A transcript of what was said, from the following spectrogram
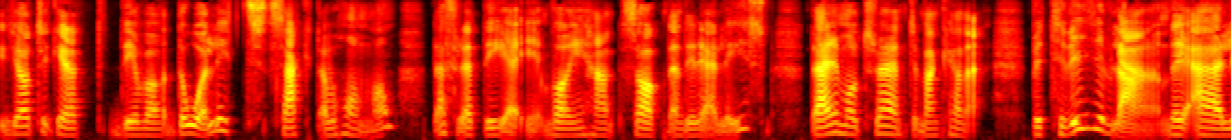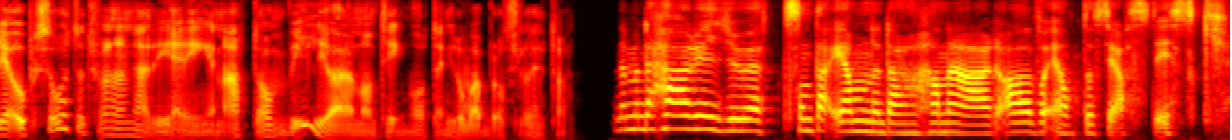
jag tycker att det var dåligt sagt av honom därför att det var i han saknade realism. Däremot tror jag inte man kan betvivla det ärliga uppsåtet från den här regeringen att de vill göra någonting åt den grova brottsligheten. Nej men det här är ju ett sånt där ämne där han är överentusiastisk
